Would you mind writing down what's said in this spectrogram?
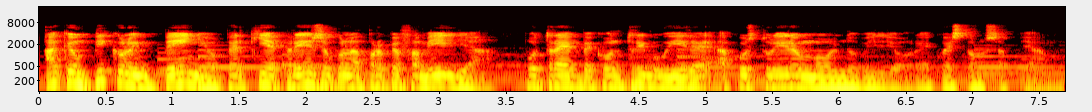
Anche un piccolo impegno per chi è preso con la propria famiglia potrebbe contribuire a costruire un mondo migliore e questo lo sappiamo.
